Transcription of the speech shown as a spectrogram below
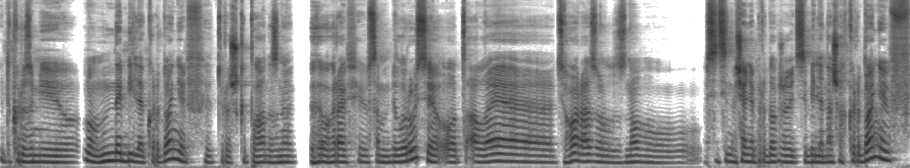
я так розумію, ну не біля кордонів, трошки погано знаю географію саме Білорусі, от але цього разу знову всі ці навчання продовжуються біля наших кордонів.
